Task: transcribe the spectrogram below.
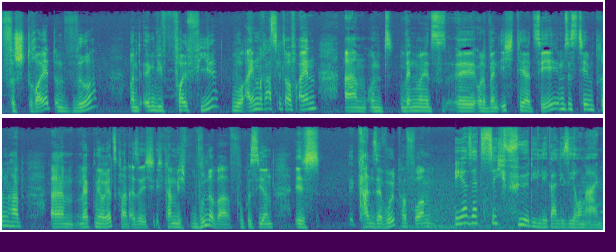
verstreut und wirr und irgendwie voll viel, wo einen rasselt auf einen. Ähm, und wenn man jetzt äh, oder wenn ich THC im System drin habe, ähm, merkt man auch jetzt gerade, also ich, ich kann mich wunderbar fokussieren. Ich kann sehr wohl performen. Er setzt sich für die Legalisierung ein,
